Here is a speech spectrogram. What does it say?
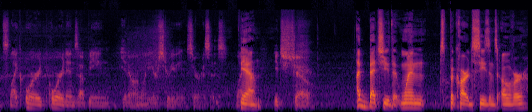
it's like or or it ends up being you know on one of your streaming services. Like Yeah. each show. I bet you that when Picard's season's over,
